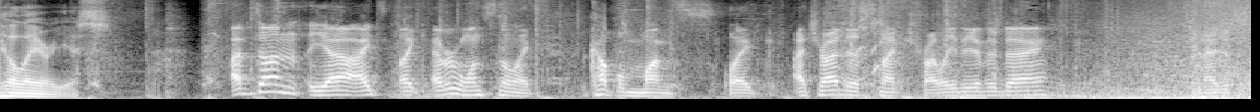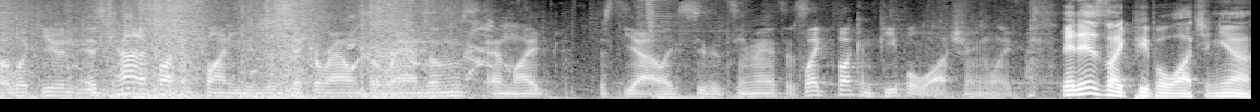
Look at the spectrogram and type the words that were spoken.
hilarious. I've done, yeah, I like every once in a like a couple months. Like I tried to snipe Trelly the other day, and I just solo queued. and It's kind of fucking funny to just dick around with the randoms and like just yeah, like see the teammates. It's like fucking people watching. Like It is like people watching, yeah.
